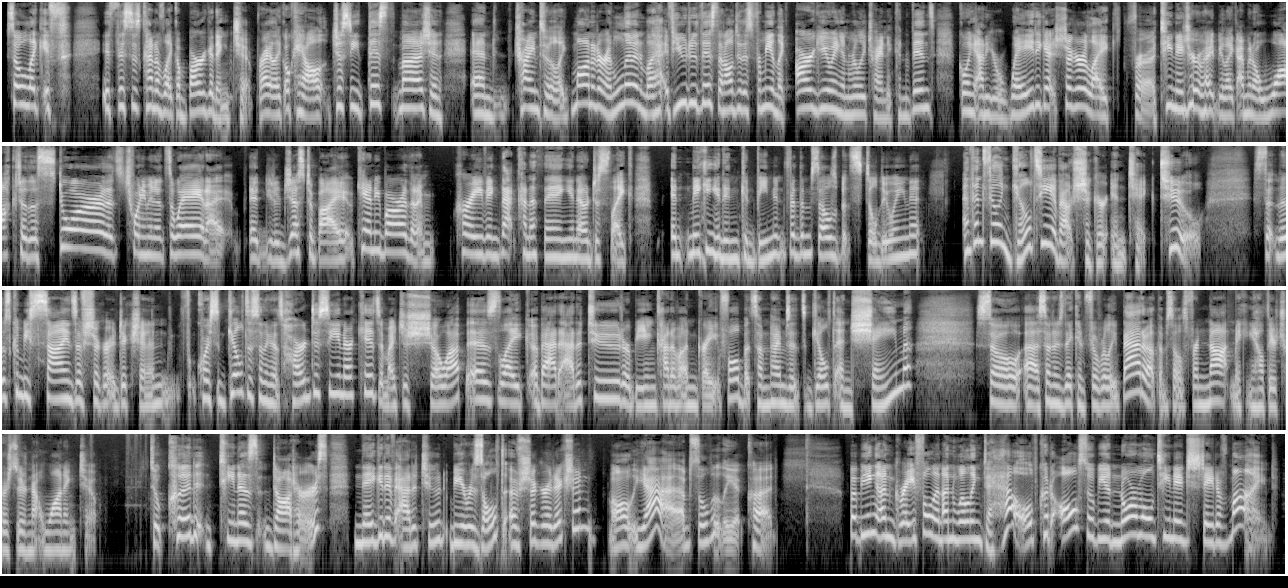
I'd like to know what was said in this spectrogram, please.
so like if if this is kind of like a bargaining chip, right? Like okay, I'll just eat this much and and trying to like monitor and limit like if you do this then I'll do this for me and like arguing and really trying to convince, going out of your way to get sugar like for a teenager it might be like I'm going to walk to the store that's 20 minutes away and I it, you know just to buy a candy bar that I'm craving, that kind of thing, you know, just like and making it inconvenient for themselves but still doing it and then feeling guilty about sugar intake too. So those can be signs of sugar addiction. And of course, guilt is something that's hard to see in our kids. It might just show up as like a bad attitude or being kind of ungrateful, but sometimes it's guilt and shame. So uh, sometimes they can feel really bad about themselves for not making healthier choices or not wanting to. So, could Tina's daughter's negative attitude be a result of sugar addiction? Well, yeah, absolutely, it could. But being ungrateful and unwilling to help could also be a normal teenage state of mind.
